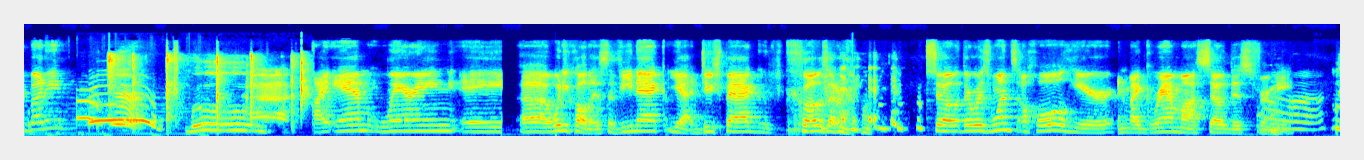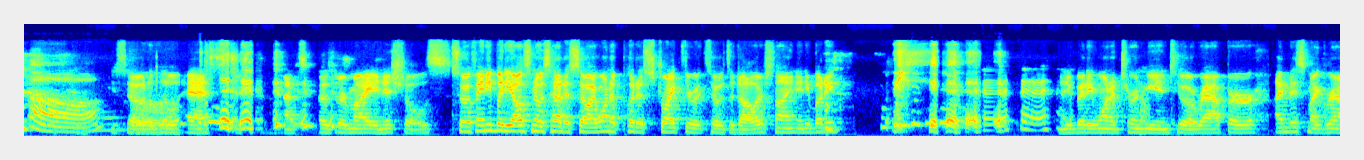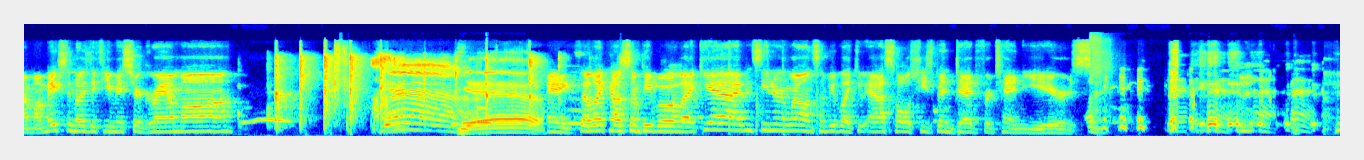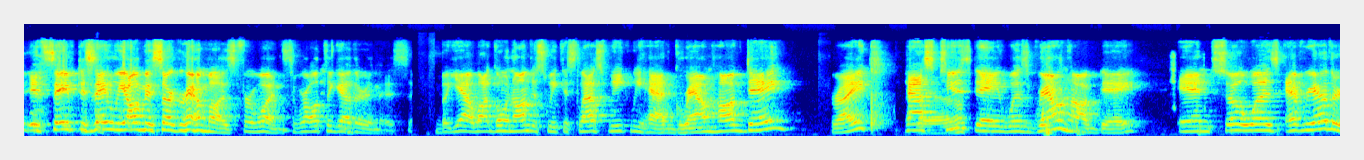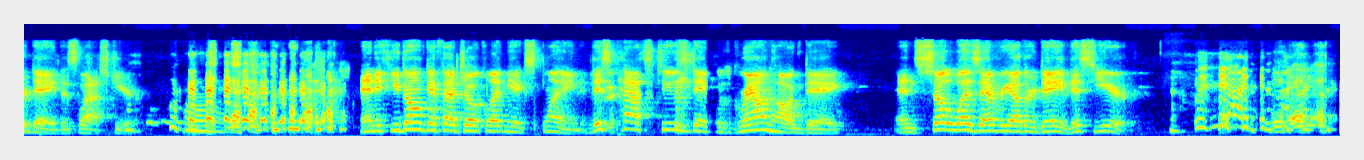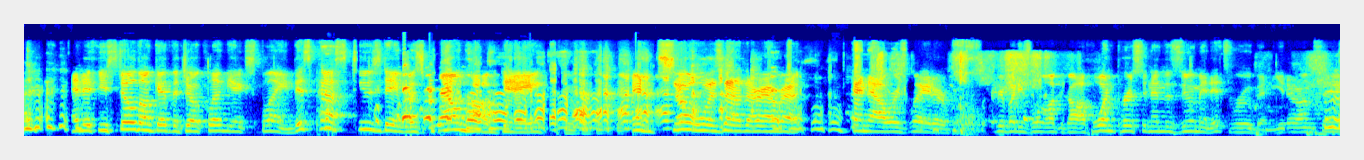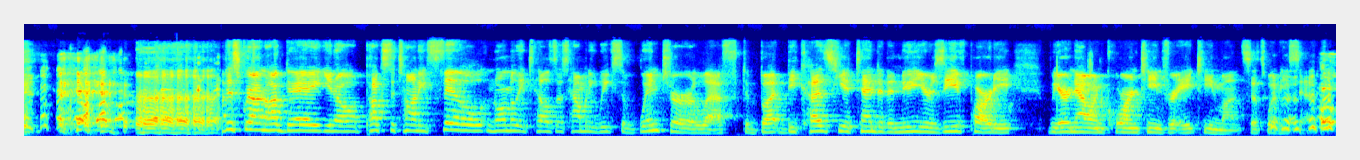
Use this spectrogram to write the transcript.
we doing, everybody? Woo. I am wearing a uh, what do you call this? A V-neck? Yeah, douchebag clothes. I don't know. so there was once a hole here, and my grandma sewed this for me. Aww. She sewed a little S. That's, those are my initials. So if anybody else knows how to sew, I want to put a strike through it so it's a dollar sign. Anybody? Anybody want to turn me into a rapper? I miss my grandma. Make some noise if you miss your grandma. Yeah. Yeah. Thanks. I like how some people are like, "Yeah, I haven't seen her in a while," and some people are like, "You asshole, she's been dead for ten years." it's safe to say we all miss our grandmas for once. We're all together in this. But yeah, a lot going on this week. This last week we had Groundhog Day, right? Past Yeah. Tuesday was Groundhog Day, and so was every other day this last year. And if you don't get that joke, let me explain. This past Tuesday was Groundhog Day, and so was every other day this year. And if you still don't get the joke, let me explain. This past Tuesday was Groundhog Day, and so was other 10 hours later. Everybody's logged off. One person in the Zoom and it's Ruben. You know what I'm saying? this Groundhog Day, you know, Punxsutawney Phil normally tells us how many weeks of winter are left, but because he attended a New Year's Eve party, we are now in quarantine for 18 months. That's what he said.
